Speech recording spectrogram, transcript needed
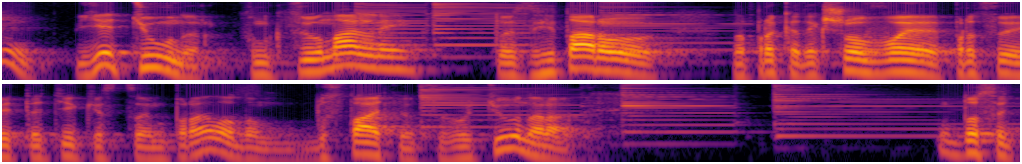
ну, є тюнер функціональний. Тобто гітару, наприклад, якщо ви працюєте тільки з цим приладом, достатньо цього тюнера. Досить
